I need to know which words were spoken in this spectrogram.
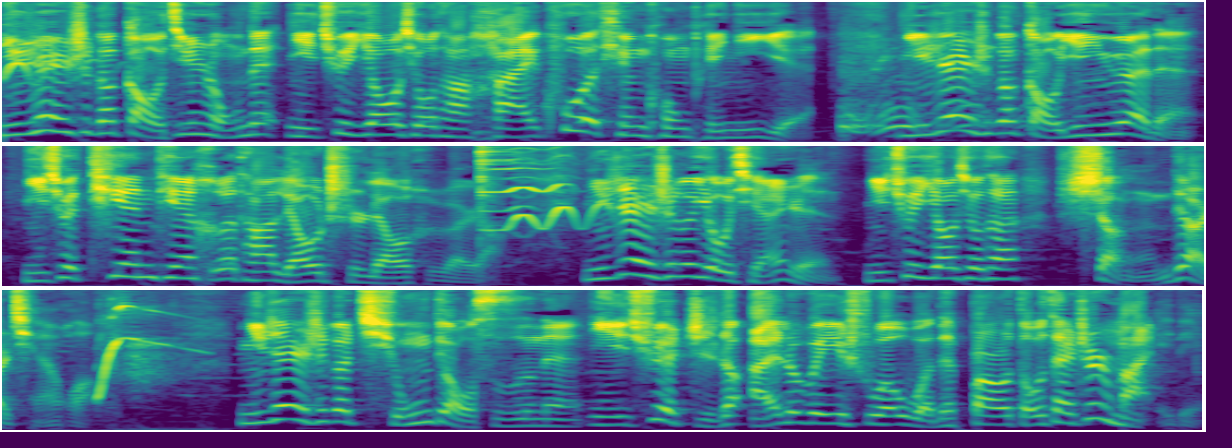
你认识个搞金融的，你却要求他海阔天空陪你野；你认识个搞音乐的，你却天天和他聊吃聊喝啊；你认识个有钱人，你却要求他省点钱花。你认识个穷屌丝呢，你却指着 LV 说我的包都在这儿买的，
